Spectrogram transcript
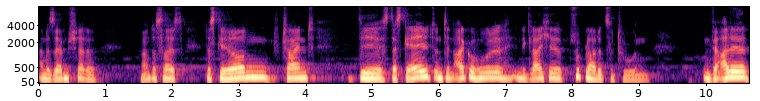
An derselben Stelle. Ja, das heißt, das Gehirn scheint die, das Geld und den Alkohol in die gleiche Schublade zu tun. Und wir alle,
